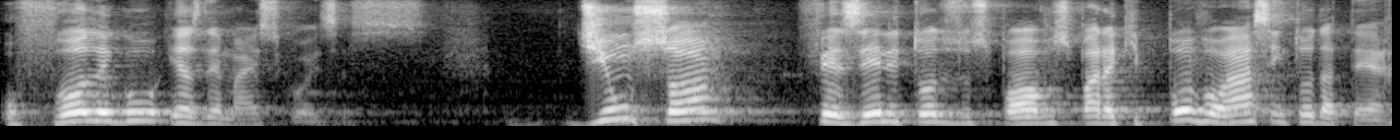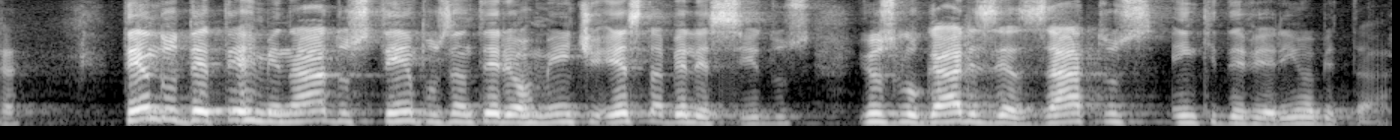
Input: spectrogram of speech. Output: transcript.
o fôlego e as demais coisas. De um só fez ele todos os povos para que povoassem toda a terra tendo determinado os tempos anteriormente estabelecidos e os lugares exatos em que deveriam habitar.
